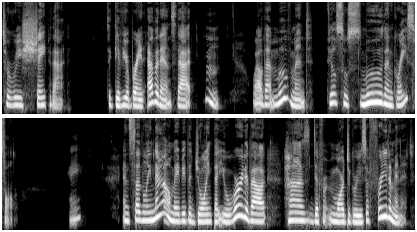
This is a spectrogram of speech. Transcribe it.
to reshape that to give your brain evidence that, hmm, wow, that movement feels so smooth and graceful. Okay. And suddenly now maybe the joint that you were worried about has different, more degrees of freedom in it.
